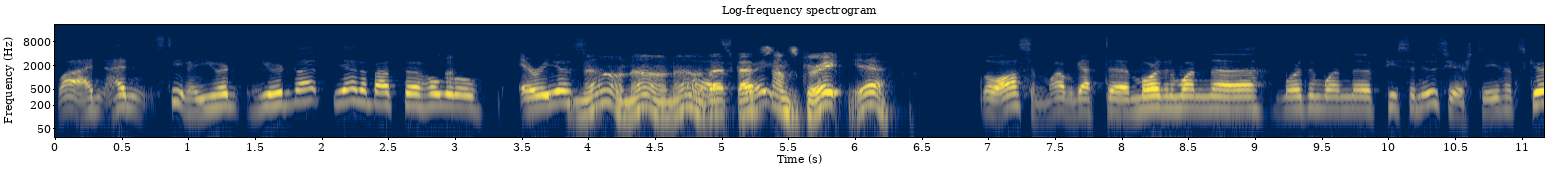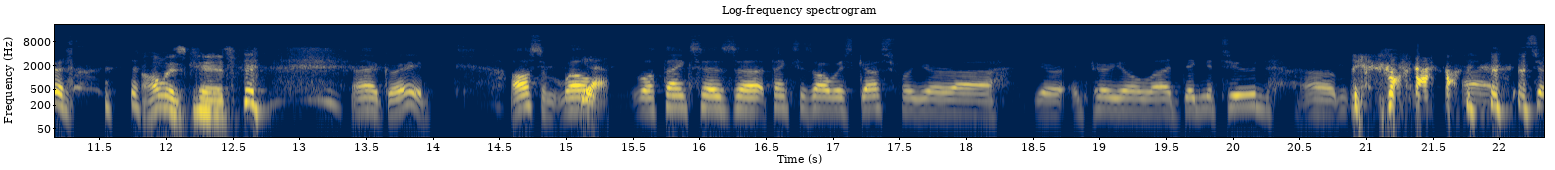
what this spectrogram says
wow. I hadn't, I hadn't Steve, have you heard you heard that yet about the whole little areas? No, no, no. Oh, that that's that sounds great. Yeah. Well, awesome. Wow, we got uh, more than one uh, more than one uh, piece of news here, Steve. That's good. Always good. uh, great, awesome. Well, Yeah. well, thanks as uh, thanks as always, Gus, for your uh, your imperial uh, dignitude, uh, uh, sur-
